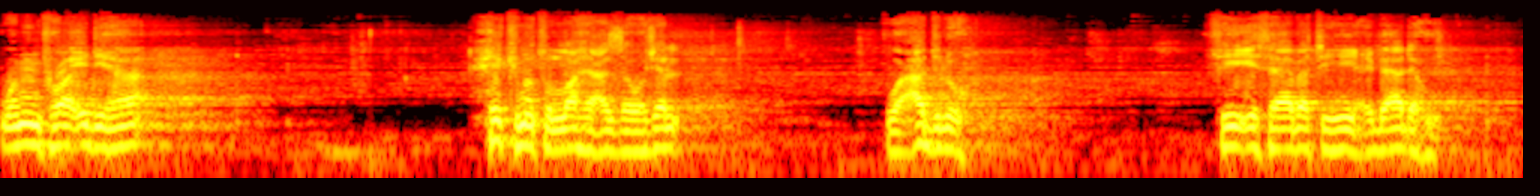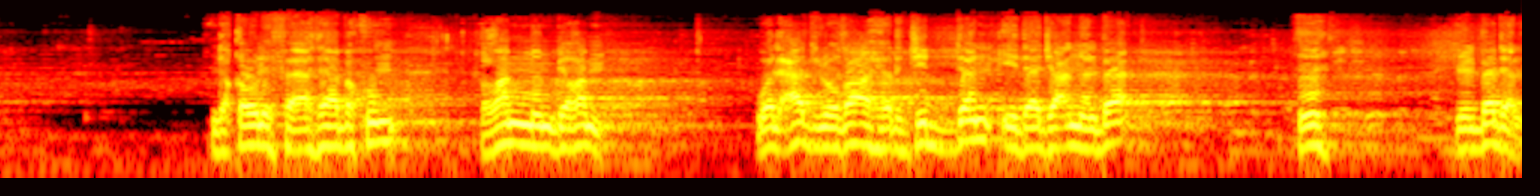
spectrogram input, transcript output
ومن فوائدها حكمة الله عز وجل وعدله في إثابته عباده. لقوله فأثابكم غما بغم والعدل ظاهر جدا إذا جعلنا الباء للبدل.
